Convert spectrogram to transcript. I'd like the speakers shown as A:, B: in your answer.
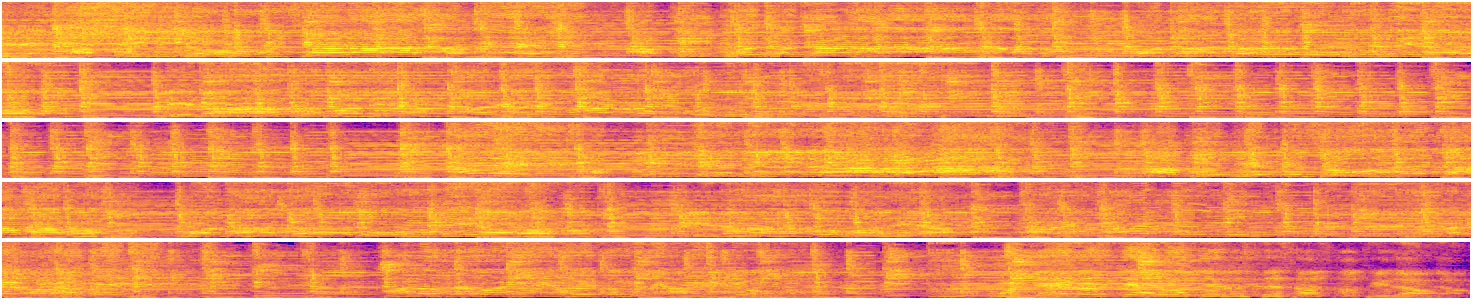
A: આપી જો શાળા તમે, આપી જો ઠકાણા મોના દરુણ્યો વિરા ગોમલિયા મારી વાતો જો. આપી જેની લાગલા આપી જે કુસોર જામારો મોના દરુણ્યો વિરા હું જે રસ્તે આવ્યો તે રસ્તે ચાલતો થઈ જાઉં.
